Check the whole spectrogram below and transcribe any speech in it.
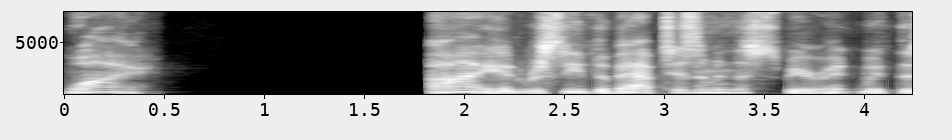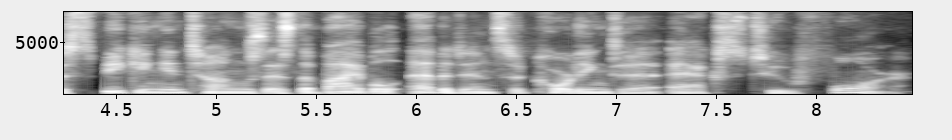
Why? I had received the baptism in the Spirit with the speaking in tongues as the Bible evidence according to Acts 2 4.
